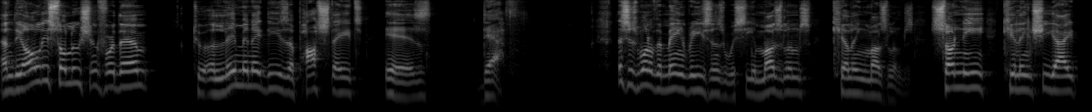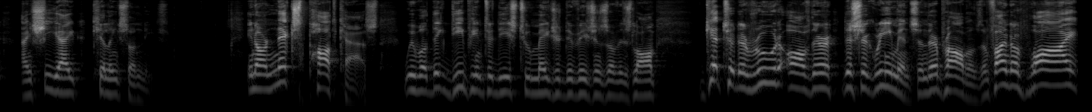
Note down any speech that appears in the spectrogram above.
And the only solution for them to eliminate these apostates is death. This is one of the main reasons we see Muslims killing Muslims, Sunni killing Shiite, and Shiite killing Sunnis. In our next podcast, we will dig deep into these two major divisions of Islam, get to the root of their disagreements and their problems, and find out why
